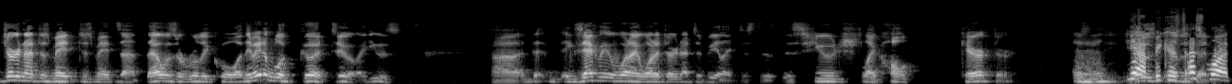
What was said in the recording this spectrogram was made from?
Juggernaut just made just made sense. That was a really cool, and they made him look good too. Like he was uh, th- exactly what I wanted Juggernaut to be. Like just this, this huge like Hulk character. Mhm. Yeah, was- because it that's good. what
